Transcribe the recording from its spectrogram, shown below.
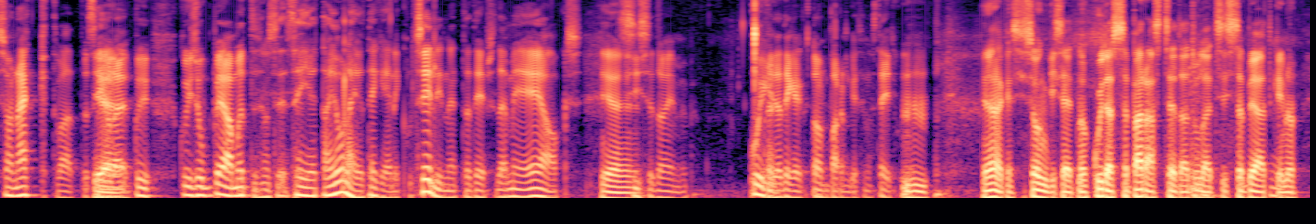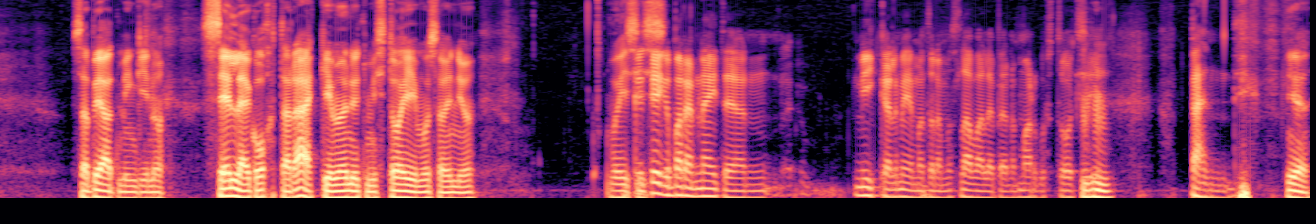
see on äkt, vaata, see yeah. ei ole, kui, kui su pea mõttes on see, see, ta ei ole ju tegelikult selline, et ta teeb seda meie jaoks yeah., siis see toimib. kuigi ta tegelikult on parm, kes ennast täis mm. kujundab -hmm. ja, aga siis ongi see, et noh, kuidas sa pärast seda tuled, siis sa peadki noh, sa pead mingi noh, selle kohta rääkima nüüd, mis toimus, on ju. või siis, kõige parem näide on Miikal Meemaa tulemas lavale peale Margus Tootsi mm. -hmm. bändi. jah.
